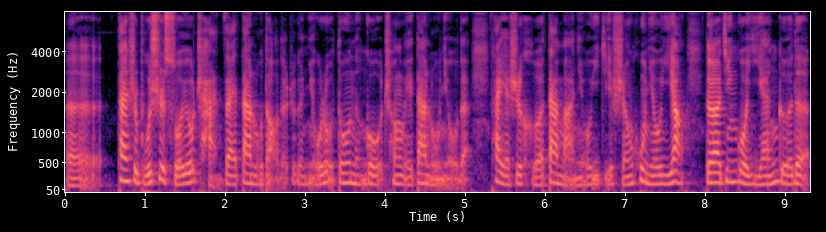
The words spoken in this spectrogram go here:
呃，但是不是所有产在淡路岛的这个牛肉都能够称为淡路牛的？它也是和淡马牛以及神户牛一样，都要经过严格的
